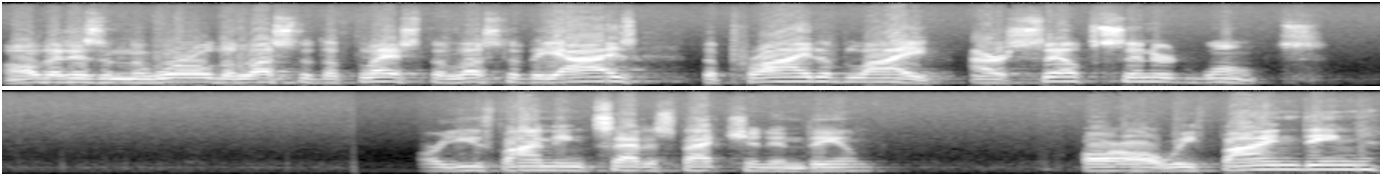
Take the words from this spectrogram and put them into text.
All that is in the world, the lust of the flesh, the lust of the eyes, the pride of life, our self-centered wants. Are you finding satisfaction in them? Or are we finding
